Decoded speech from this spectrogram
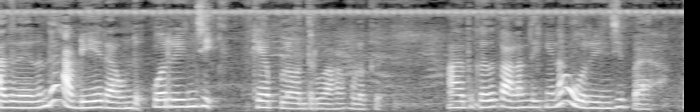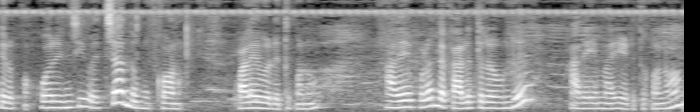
அதிலிருந்து அப்படியே ரவுண்டு ஒரு இன்ச்சி கேப்பில் வந்துடுவாங்க உங்களுக்கு. அதுக்கு அதுக்கு அளந்திங்கன்னா ஒரு இன்ச்சி ப இருக்கும். ஒரு இன்ச்சி வச்சு அந்த முக்கோணம். வளைவு எடுத்துக்கணும். அதே போல் இந்த கழுத்து ரவுண்டு அதே மாதிரி எடுத்துக்கணும்.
